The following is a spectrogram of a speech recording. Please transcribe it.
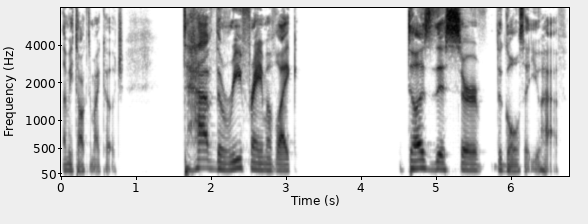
let me talk to my coach. To have the reframe of like, does this serve the goals that you have?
